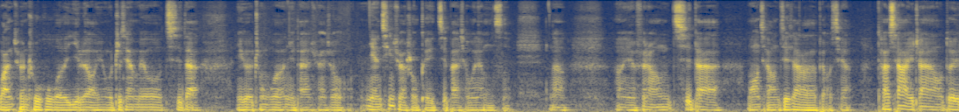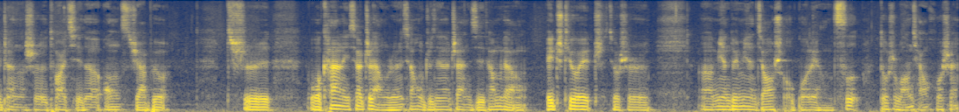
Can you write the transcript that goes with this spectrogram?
完全出乎我的意料，因为我之前没有期待。一个中国女单选手，年轻选手可以击败小威廉姆斯，那嗯也非常期待王强接下来的表现。他下一站要对阵的是土耳其的 Ons Jabeur，是我看了一下这两个人相互之间的战绩，他们俩 H to H 就是呃面对面交手过两次，都是王强获胜，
